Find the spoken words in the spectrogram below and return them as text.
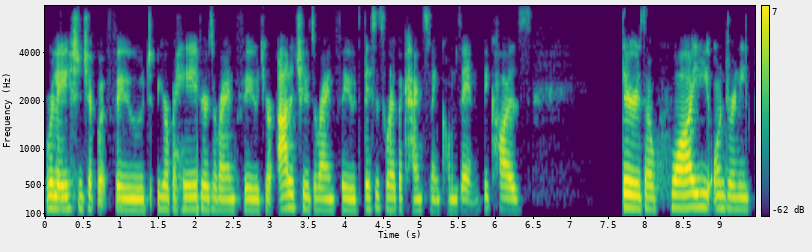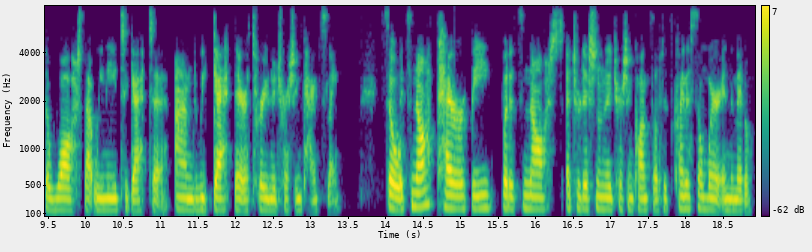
relationship with food, your behaviors around food, your attitudes around food, this is where the counseling comes in because there's a why underneath the what that we need to get to, and we get there through nutrition counseling. So it's not therapy, but it's not a traditional nutrition consult. It's kind of somewhere in the middle.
